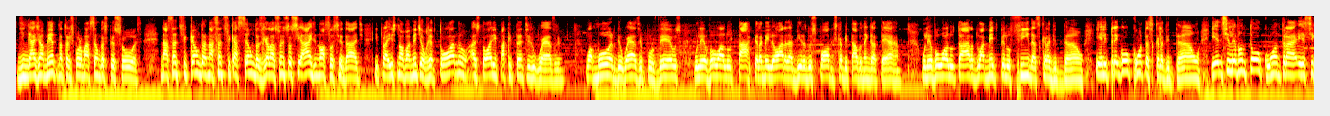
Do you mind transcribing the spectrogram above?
de engajamento na transformação das pessoas, na santificação das relações sociais de nossa sociedade. E para isso, novamente, eu retorno à história impactante do Wesley. O amor de Wesley por Deus o levou a lutar pela melhora da vida dos pobres que habitavam na Inglaterra. O levou a lutar doamente pelo fim da escravidão. Ele pregou contra a escravidão. Ele se levantou contra esse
